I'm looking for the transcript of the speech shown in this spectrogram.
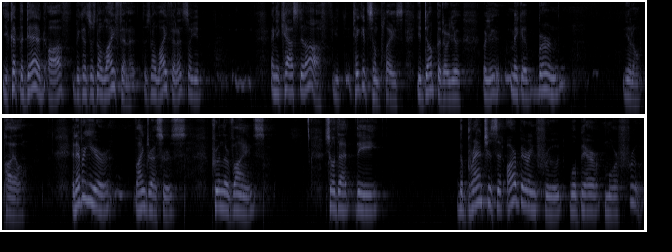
You cut the dead off because there's no life in it. There's no life in it, so you and you cast it off. You take it someplace, you dump it, or you or you make a burn, you know, pile. And every year, vine dressers prune their vines so that the the branches that are bearing fruit will bear more fruit.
